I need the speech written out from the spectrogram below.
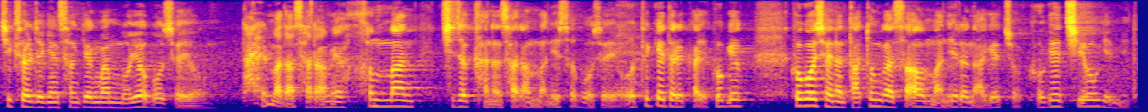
직설적인 성격만 모여 보세요. 날마다 사람의 흠만 지적하는 사람만 있어 보세요. 어떻게 될까요? 그게, 그곳에는 다툼과 싸움만 일어나겠죠. 그게 지옥입니다.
